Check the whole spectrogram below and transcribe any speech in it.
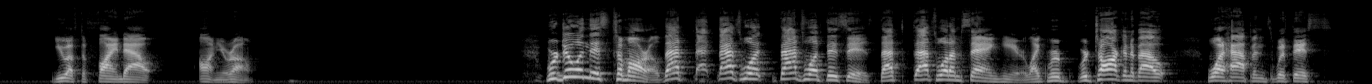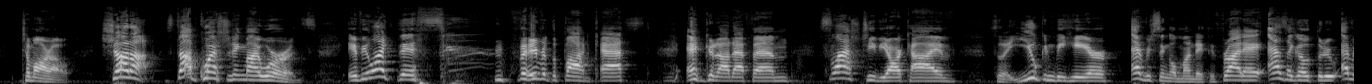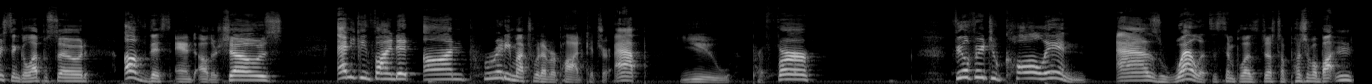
you have to find out on your own. We're doing this tomorrow. That, that that's what that's what this is. That that's what I'm saying here. Like we're we're talking about what happens with this tomorrow. Shut up. Stop questioning my words. If you like this, favorite the podcast, anchor.fm slash TV archive, so that you can be here every single Monday through Friday as I go through every single episode of this and other shows. And you can find it on pretty much whatever podcatcher app you prefer. Feel free to call in as well. It's as simple as just a push of a button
